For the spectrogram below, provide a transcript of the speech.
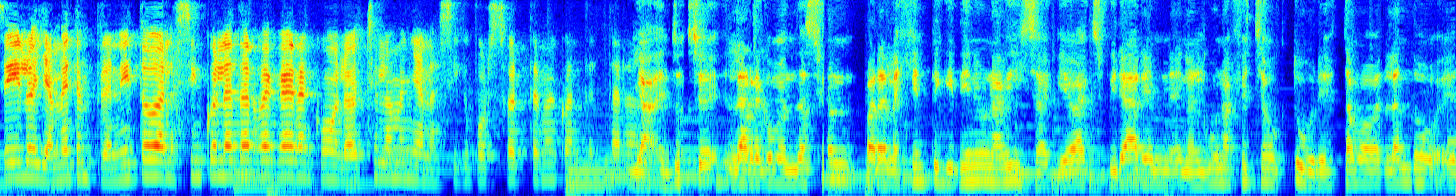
Sí, lo llamé tempranito a las 5 de la tarde acá, eran como las 8 de la mañana, así que por suerte me contestaron. Ya, entonces la recomendación para la gente que tiene una visa que va a expirar en, alguna fecha de octubre, estamos hablando eh,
